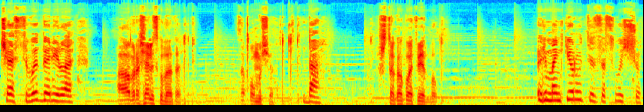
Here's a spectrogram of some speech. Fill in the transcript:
Часть выгорела. А обращались куда-то? За помощью? Да, Что, какой ответ был? ремонтируйте за свой счет.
